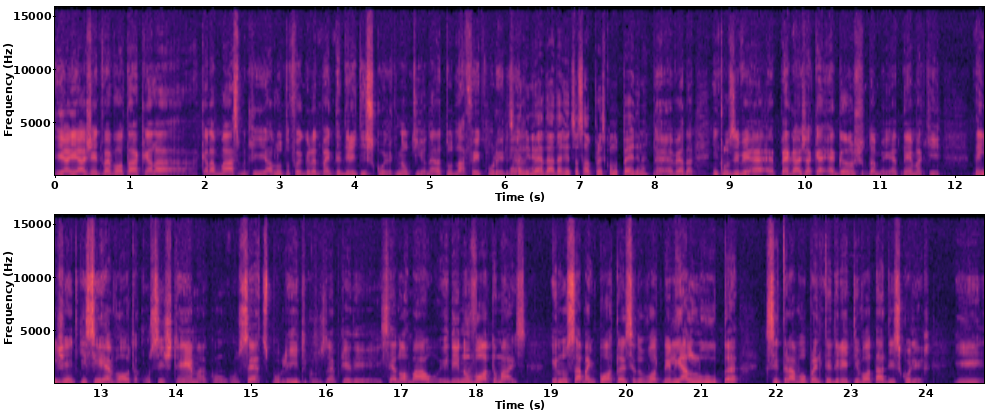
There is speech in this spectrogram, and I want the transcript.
E aí a gente vai voltar àquela, àquela máxima que a luta foi grande para a gente ter direito de escolha, que não tinha, né? Era tudo lá feito por eles. É, a liberdade a gente só sabe o preço quando perde, né? É, é verdade. Inclusive, é, é pegar, já que é, é gancho também, é tema aqui. Tem gente que se revolta com o sistema, com, com certos políticos, né? Porque ele, isso é normal, e não voto mais. Ele não sabe a importância do voto dele e a luta que se travou para ele ter direito de votar, de escolher. E,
